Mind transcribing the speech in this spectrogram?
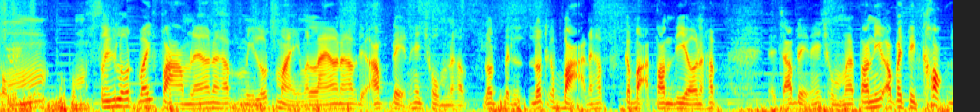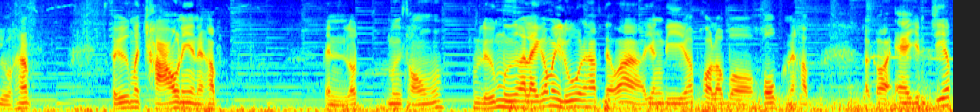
ผม ผมซื้อรถไว้ฟาร์มแล้วนะครับ มีรถใหม่มาแล้วนะครับ เดี๋ยวอัปเดตให้ชมนะครับ รถเป็นรถกระบะนะครับ กระบะตอนเดียวนะครับ เดี๋ยวจะอัปเดตให้ชมนะตอนนี้เอาไปติดคอกอยู่ครับ ซื้อมาเช้านี่นะครับ เป็นรถมือสองหรือมืออะไรก็ไม่รู้นะครับ แต่ว่ายังดีครับพรบครบนะครับ แล้วก็แอร์เย็นเจี๊ยบ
